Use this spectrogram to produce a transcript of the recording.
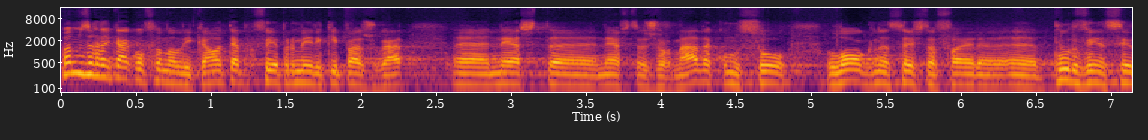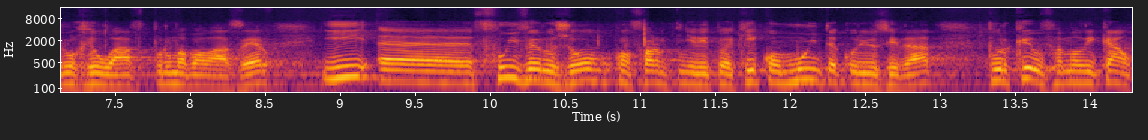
Vamos arrancar com o Famalicão, até porque foi a primeira equipa a jogar uh, nesta, nesta jornada. Começou logo na sexta-feira uh, por vencer o Rio Ave por uma bola a zero e uh, fui ver o jogo, conforme tinha dito aqui, com muita curiosidade, porque o Famalicão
